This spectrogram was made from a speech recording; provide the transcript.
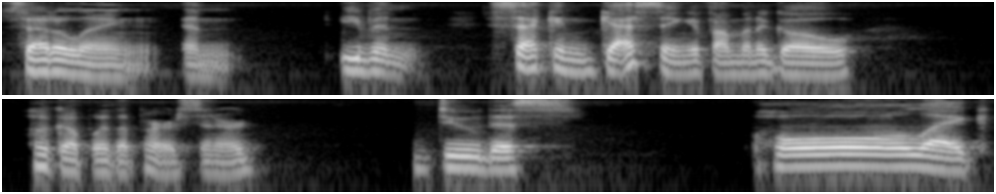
settling and even second guessing if I'm going to go hook up with a person or do this whole like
